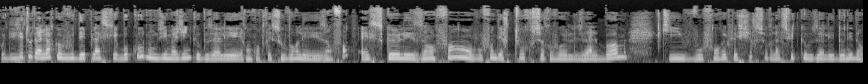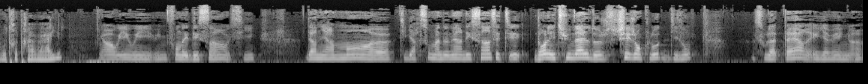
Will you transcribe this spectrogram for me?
Vous disiez tout à l'heure que vous vous déplaciez beaucoup, donc j'imagine que vous allez rencontrer souvent les enfants. Est-ce que les enfants vous font des retours sur vos albums qui vous font réfléchir sur la suite que vous allez donner dans votre travail? Ah oui, oui, ils me font des dessins aussi. Dernièrement, euh, petit garçon m'a donné un dessin, c'était dans les tunnels de chez Jean-Claude, disons, sous la terre, et il y avait une, euh,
